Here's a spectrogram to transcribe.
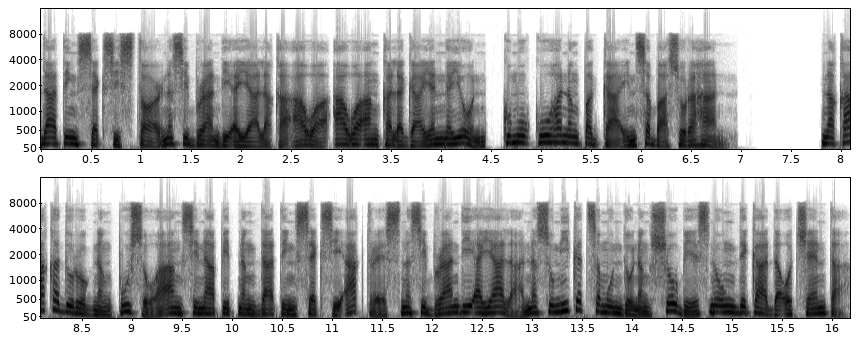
dating sexy star na si Brandy Ayala kaawa-awa ang kalagayan ngayon, kumukuha ng pagkain sa basurahan. Nakakadurog ng puso ang sinapit ng dating sexy actress na si Brandy Ayala na sumikat sa mundo ng showbiz noong dekada 80.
